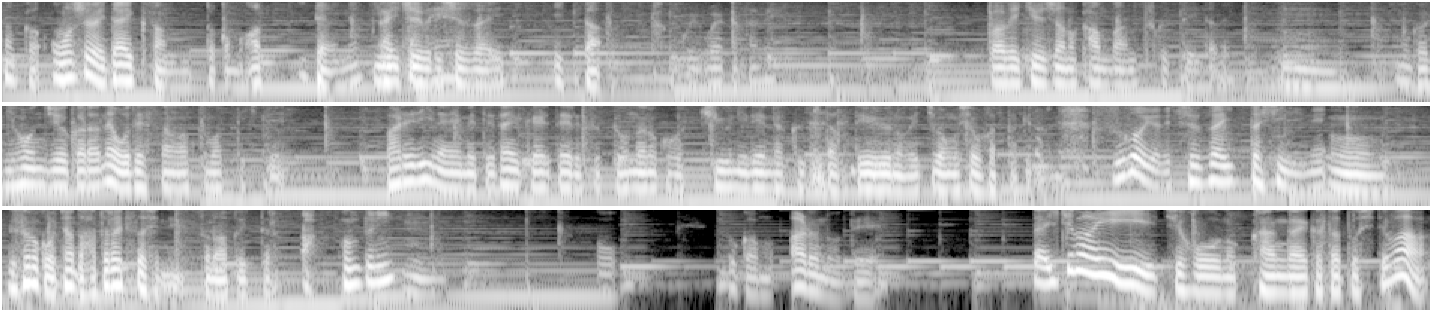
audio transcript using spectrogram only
なんか面白い大工さんとかもあいたよね。YouTube で取材行った。うんかっこいい親方ね。バーベキュー場の看板作っていただいて。うん。なんか日本中からねお弟子さんが集まってきてバレリーナ辞めて大工やりたいですって女の子が急に連絡来たっていうのが一番面白かったけどね。すごいよね取材行った日にね、うん。でその子ちゃんと働いてたしねその後行ったら。あ本当に？うん。とかもあるので。だ一番いい地方の考え方としては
